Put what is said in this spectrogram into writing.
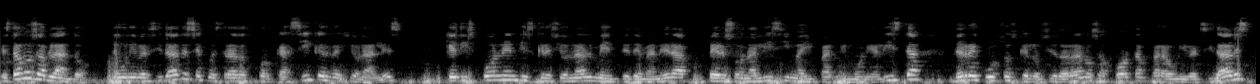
Estamos hablando de universidades secuestradas por caciques regionales que disponen discrecionalmente de manera personalísima y patrimonialista de recursos que los ciudadanos aportan para universidades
